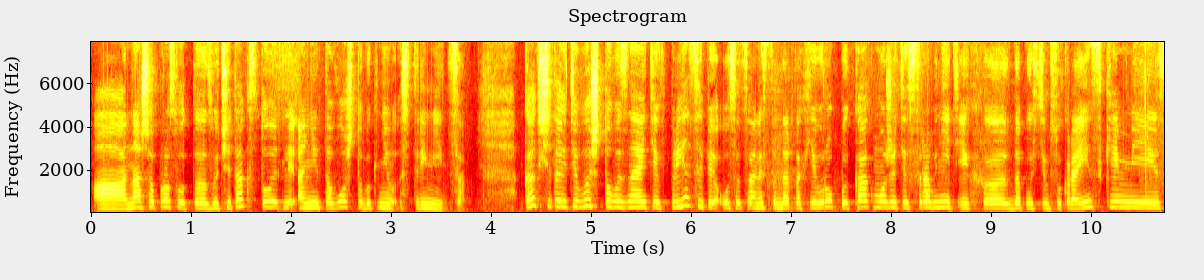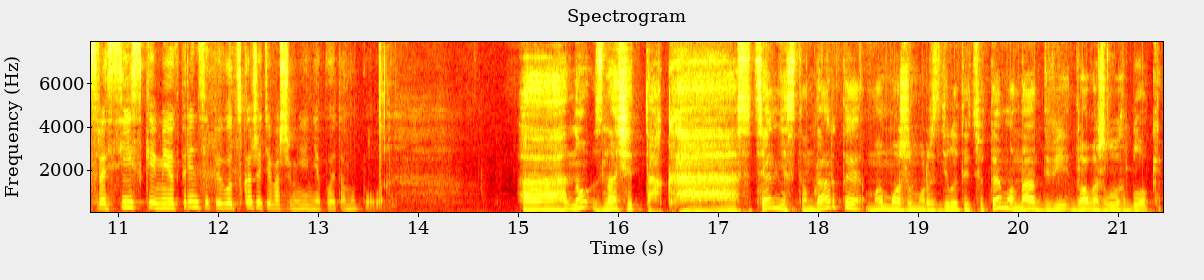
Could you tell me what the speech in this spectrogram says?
А наш опрос вот э, звучит так, стоят ли они того, чтобы к ним стремиться. Как считаете вы, что вы знаете в принципе о социальных стандартах Европы? Как можете сравнить их, э, допустим, с украинскими, с российскими? В принципе, вот скажите ваше мнение по этому поводу. А, ну, значить так, Е, соціальні стандарти ми можемо розділити цю тему на дві, два важливих блоки.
